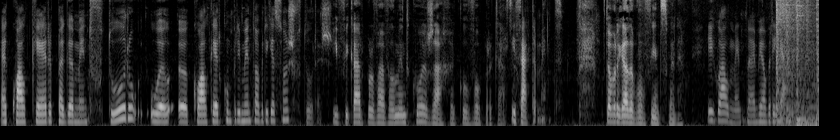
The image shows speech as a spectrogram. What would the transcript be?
a qualquer pagamento futuro a, a qualquer cumprimento de obrigações futuras. E ficar provavelmente com a jarra que levou para casa. Exatamente. Muito obrigada, bom fim de semana. Igualmente, não é? Bem obrigada.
